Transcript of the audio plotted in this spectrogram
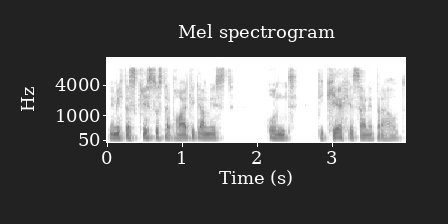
nämlich dass Christus der Bräutigam ist und die Kirche seine Braut.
